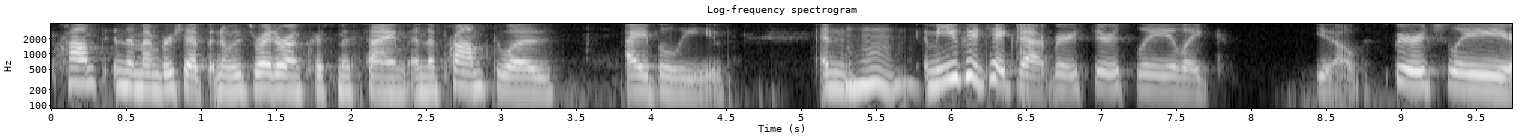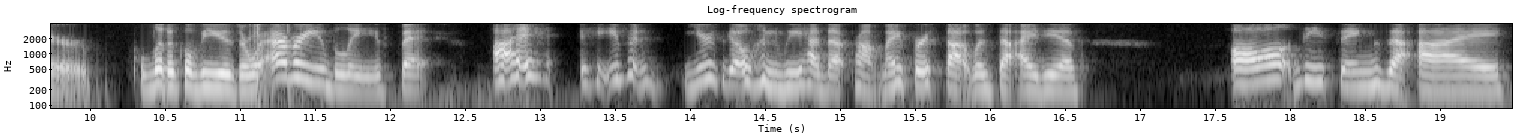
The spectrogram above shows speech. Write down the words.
prompt in the membership, and it was right around Christmas time. And the prompt was, I believe. And mm-hmm. I mean, you could take that very seriously, like, you know, spiritually or political views or whatever you believe. But I, even years ago when we had that prompt, my first thought was the idea of, all these things that I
